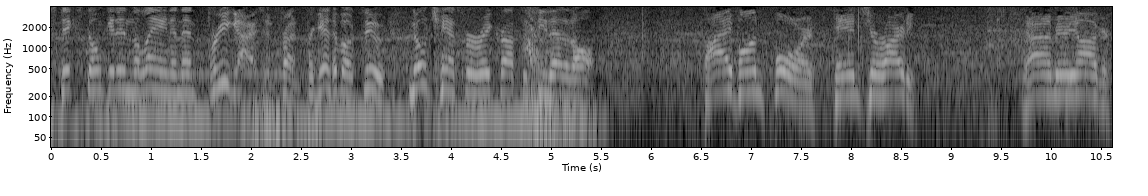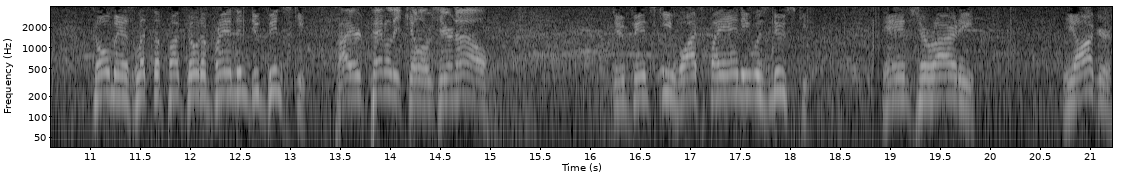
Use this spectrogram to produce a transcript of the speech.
Sticks don't get in the lane, and then three guys in front. Forget about two. No chance for Raycroft to see that at all. Five on four, Dan Girardi. Jaromir Jagr. Gomez let the puck go to Brandon Dubinsky. Tired penalty killers here now. Dubinsky watched by Andy Wozniewski. Dan Girardi. Jagr,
